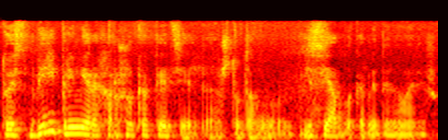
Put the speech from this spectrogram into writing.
То есть бери примеры хорошо, как эти, что там с яблоками ты говоришь.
